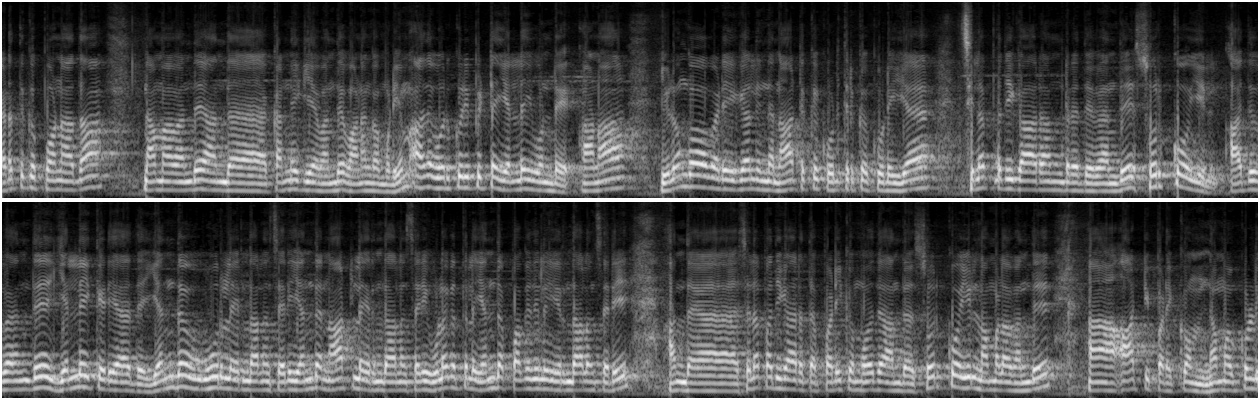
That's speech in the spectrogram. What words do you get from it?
இடத்துக்கு போனால் தான் நம்ம வந்து அந்த கண்ணகியை வந்து வணங்க முடியும். அது ஒரு குறிப்பிட்ட எல்லை உண்டு. ஆனால் இளங்கோவடிகள் இந்த நாட்டுக்கு கொடுத்துருக்கக்கூடிய சிலப்பதிகாரம்ன்றது வந்து சொற்கோயில். அது வந்து எல்லை கிடையாது. எந்த ஊரில் இருந்தாலும் சரி சரி எந்த நாட்டில் இருந்தாலும் சரி உலகத்தில் எந்த பகுதியில் இருந்தாலும் சரி அந்த சிலப்பதிகாரத்தை படிக்கும்போது அந்த சொற்கோயில் நம்மளை வந்து ஆட்டி படைக்கும் நமக்குள்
